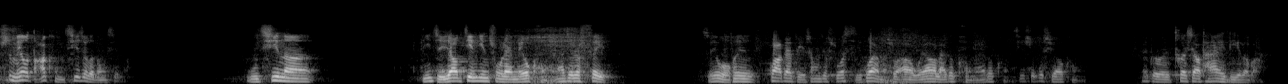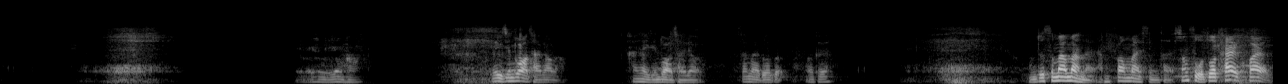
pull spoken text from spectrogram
是没有打孔器这个东西的。武器呢，你只要鉴定出来没有孔，那就是废。所以我会挂在嘴上就说习惯了，说啊我要来个孔来个孔，其实不需要孔，那个特效太低了吧。也没什么用哈。那，已经多少材料了？看一下已经多少材料了，三百多个。OK。我们这次慢慢来，放慢心态。上次我做太快了，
